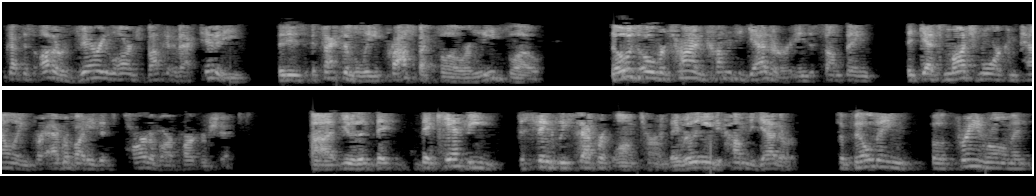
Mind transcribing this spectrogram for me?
we've got this other very large bucket of activity that is effectively prospect flow or lead flow. Those, over time, come together into something that gets much more compelling for everybody that's part of our partnerships. Uh, you know, they they can't be distinctly separate long term. They really need to come together. Building both pre-enrollment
